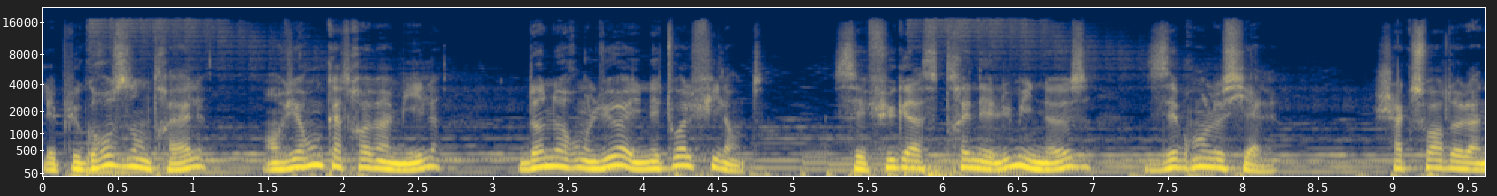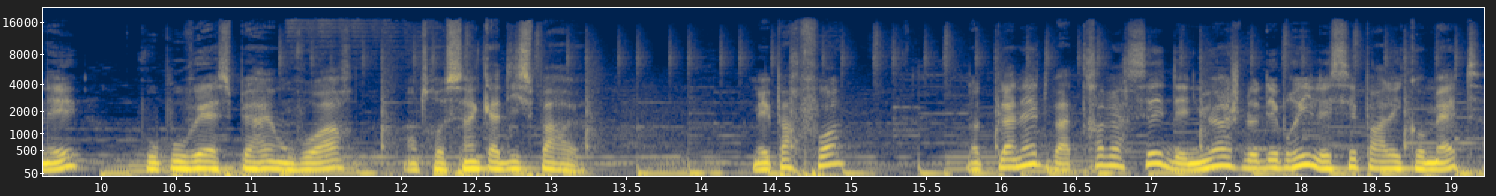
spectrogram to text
Les plus grosses d'entre elles, environ 80 000, donneront lieu à une étoile filante. Ces fugaces traînées lumineuses zébrant le ciel. Chaque soir de l'année, vous pouvez espérer en voir entre 5 à 10 par heure. Mais parfois, notre planète va traverser des nuages de débris laissés par les comètes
